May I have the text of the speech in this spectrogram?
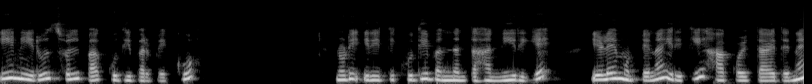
ಈ ನೀರು ಸ್ವಲ್ಪ ಕುದಿ ಬರಬೇಕು. ನೋಡಿ, ಈ ರೀತಿ ಕುದಿ ಬಂದಂತಹ ನೀರಿಗೆ ಎಳೆ ಮೊಟ್ಟೆನ ಈ ರೀತಿ ಹಾಕೊಳ್ತಾ ಇದ್ದೇನೆ.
